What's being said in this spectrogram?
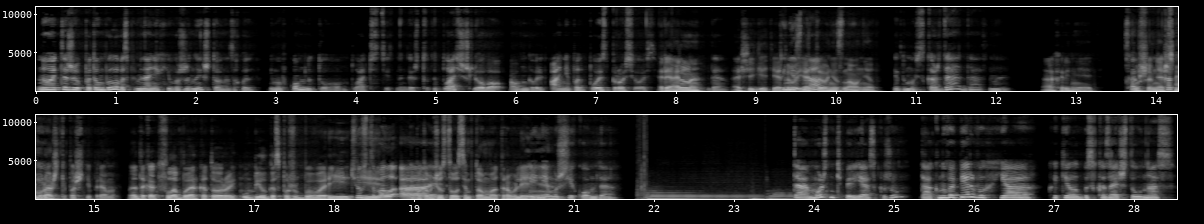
Но это же потом было в воспоминаниях его жены, что она заходит к нему в комнату, он плачет, естественно, говорит, что ты плачешь, Лева, а он говорит, Аня под поезд бросилась. Реально? Да. Офигеть, я, этого, я этого не знал, нет. Я думаю, скажешь, да, да, знаю. Охренеть. Как, Слушай, у меня сейчас мурашки я... пошли прямо. Ну, это как Флабер, который убил госпожу Бавари, чувствовал, и... а, а потом чувствовал симптомы отравления. Линия мышьяком, да. Да, можно теперь я скажу? Так, ну, во-первых, я хотела бы сказать, что у нас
